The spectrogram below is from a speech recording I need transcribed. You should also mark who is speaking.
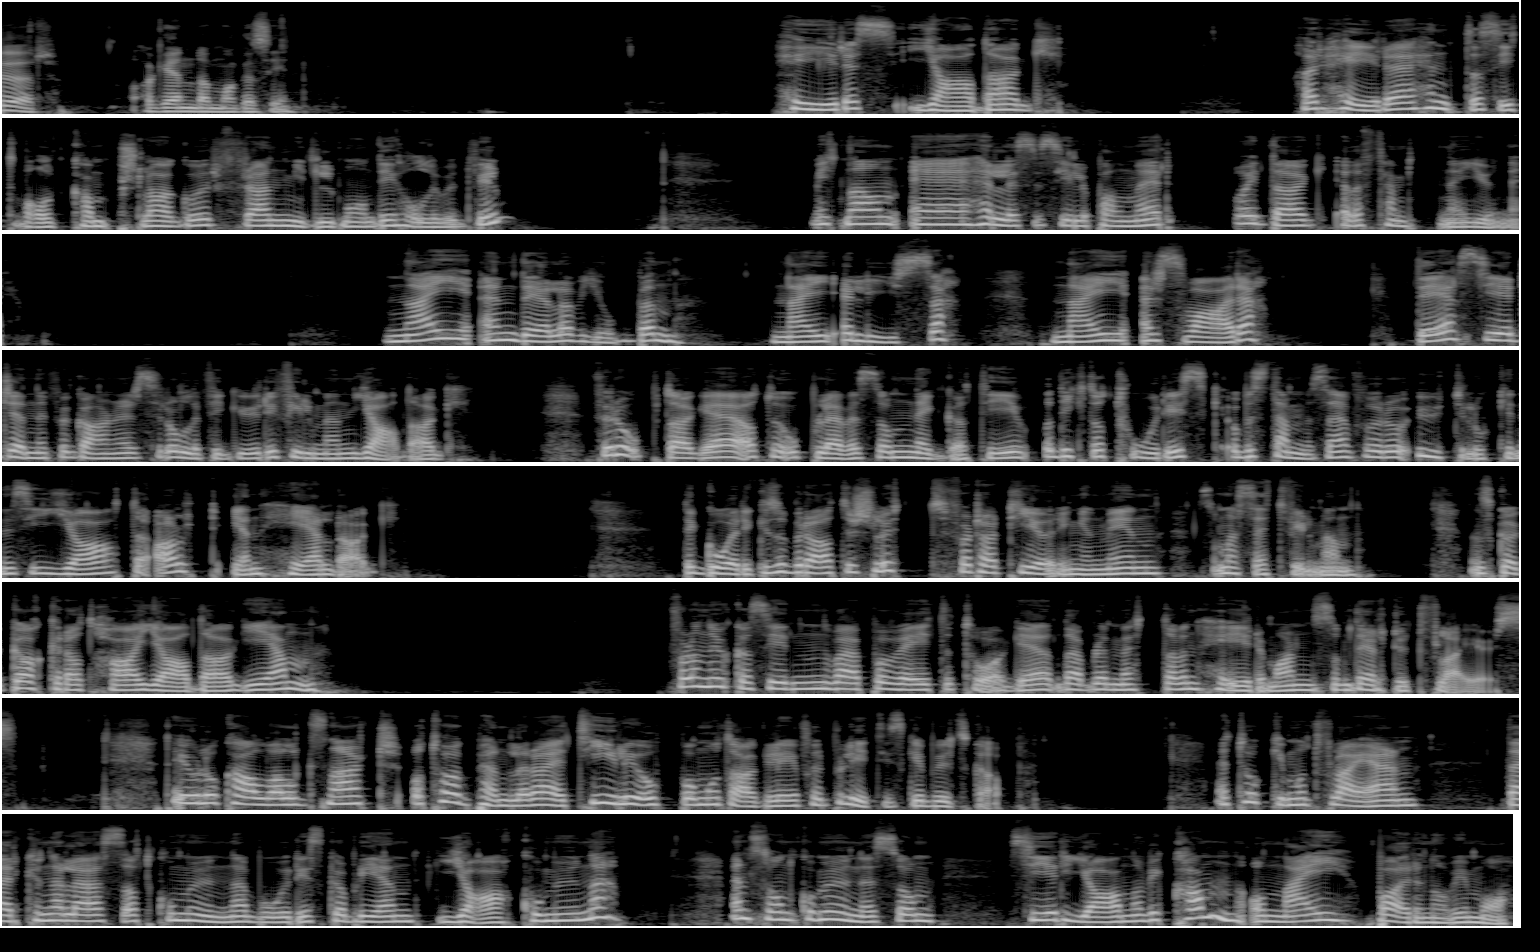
Speaker 1: Hør Agenda Magasin.
Speaker 2: Høyres ja-dag. Har Høyre henta sitt valgkampslagord fra en middelmådig Hollywood-film? Mitt navn er Helle Cecilie Palmer, og i dag er det 15. juni. Nei er en del av jobben. Nei er lyset. Nei er svaret. Det sier Jennifer Garners rollefigur i filmen Ja-dag. For å oppdage at hun oppleves som negativ og diktatorisk og bestemme seg for å utelukkende si ja til alt i en hel dag. Det går ikke så bra til slutt, fortar tiåringen min, som har sett filmen. Den skal ikke akkurat ha ja-dag igjen. For noen uker siden var jeg på vei til toget da jeg ble møtt av en høyremann som delte ut flyers. Det er jo lokalvalg snart, og togpendlere er tidlig opp og mottagelige for politiske budskap. Jeg tok imot flyeren, der kunne jeg lese at kommunen jeg bor i skal bli en ja-kommune. En sånn kommune som sier ja når vi kan, og nei bare når vi må.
